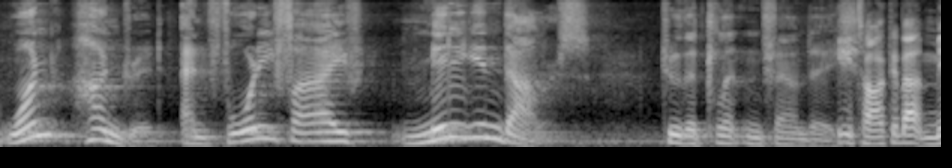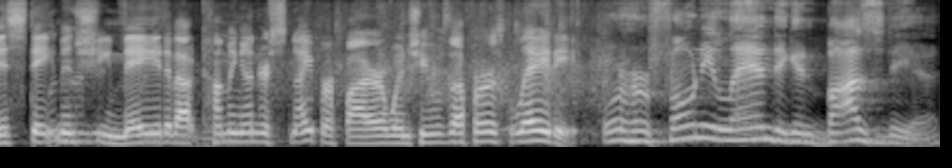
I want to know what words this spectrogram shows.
$145 million to the Clinton Foundation. He talked about misstatements she made about coming under sniper fire when she was a first lady. Or her phony landing in Bosnia,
